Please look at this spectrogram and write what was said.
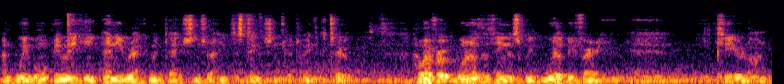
and we won't be making any recommendations or any distinction between the two. However, one of the things we will be very uh, clear on,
